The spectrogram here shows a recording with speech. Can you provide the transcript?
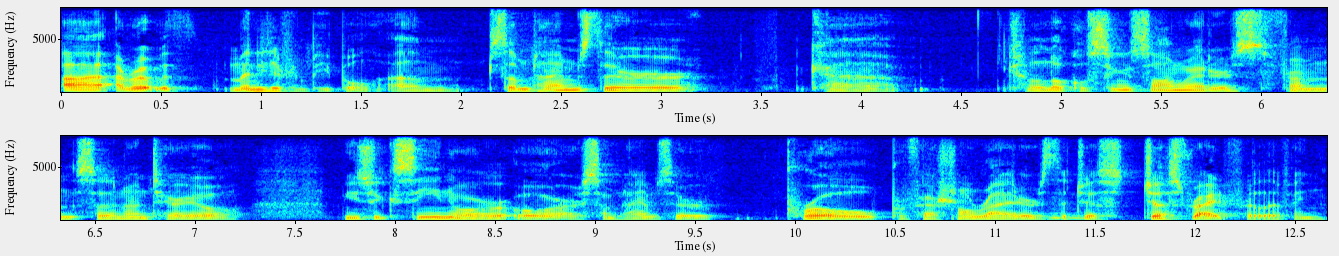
Uh, I write with many different people. Um, sometimes they're kind of kind of local singer songwriters from the Southern Ontario music scene, or or sometimes they're pro professional writers that just just write for a living.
